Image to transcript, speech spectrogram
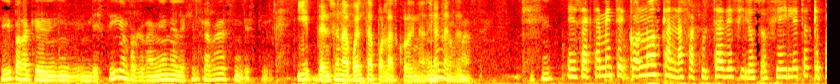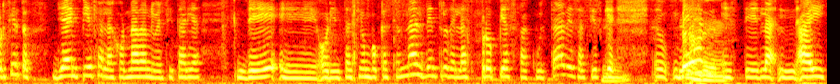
Sí, para que investiguen, porque también elegir carreras investigar. Y dense una vuelta por las coordinaciones. Exactamente, conozcan la Facultad de Filosofía y Letras, que por cierto, ya empieza la jornada universitaria de eh, orientación vocacional dentro de las propias facultades. Así es que eh, vean este la, hay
